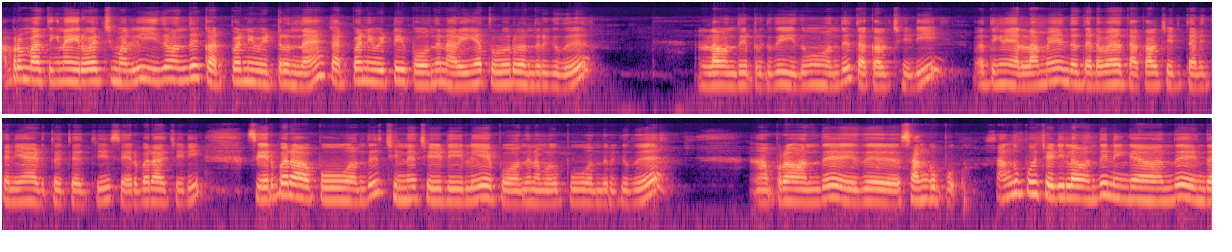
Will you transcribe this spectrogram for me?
அப்புறம் பார்த்திங்கன்னா இருவச்சி மல்லி இது வந்து கட் பண்ணி விட்டுருந்தேன். கட் பண்ணி விட்டு இப்போ வந்து நிறையா துளிர் வந்திருக்குது. நல்லா வந்துகிட்ருக்குது. இருக்குது இதுவும் வந்து தக்காளி செடி. பார்த்திங்கன்னா எல்லாமே இந்த தடவை தக்காளி செடி தனித்தனியாக எடுத்து வச்சாச்சு. செர்பரா செடி. செர்பரா பூ வந்து சின்ன செடியிலே இப்போ வந்து நம்மளுக்கு பூ வந்திருக்குது. அப்புறம் வந்து இது சங்குப்பூ. சங்குப்பூ செடியில் வந்து நீங்கள் வந்து இந்த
